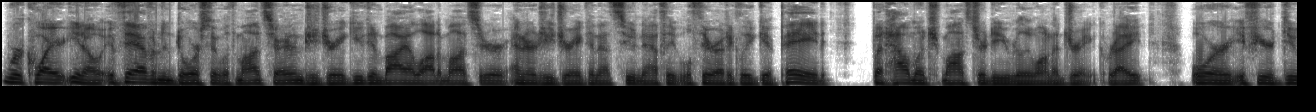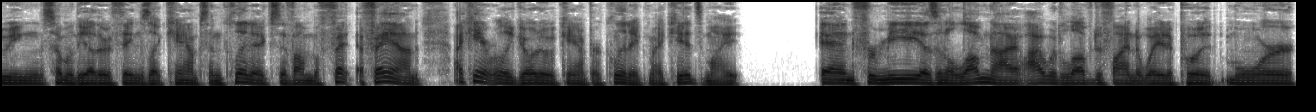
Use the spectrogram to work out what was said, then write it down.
require, you know, if they have an endorsement with Monster Energy Drink, you can buy a lot of Monster Energy Drink and that student athlete will theoretically get paid. But how much Monster do you really want to drink? Right. Or if you're doing some of the other things like camps and clinics, if I'm a, fa- a fan, I can't really go to a camp or clinic. My kids might. And for me as an alumni, I would love to find a way to put more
